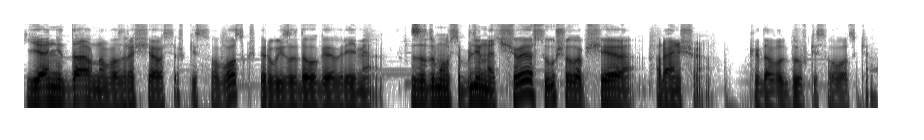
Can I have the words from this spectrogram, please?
Я недавно возвращался в Кисловодск впервые за долгое время. Задумался, блин, а что я слушал вообще раньше, когда вот был в Кисловодске?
